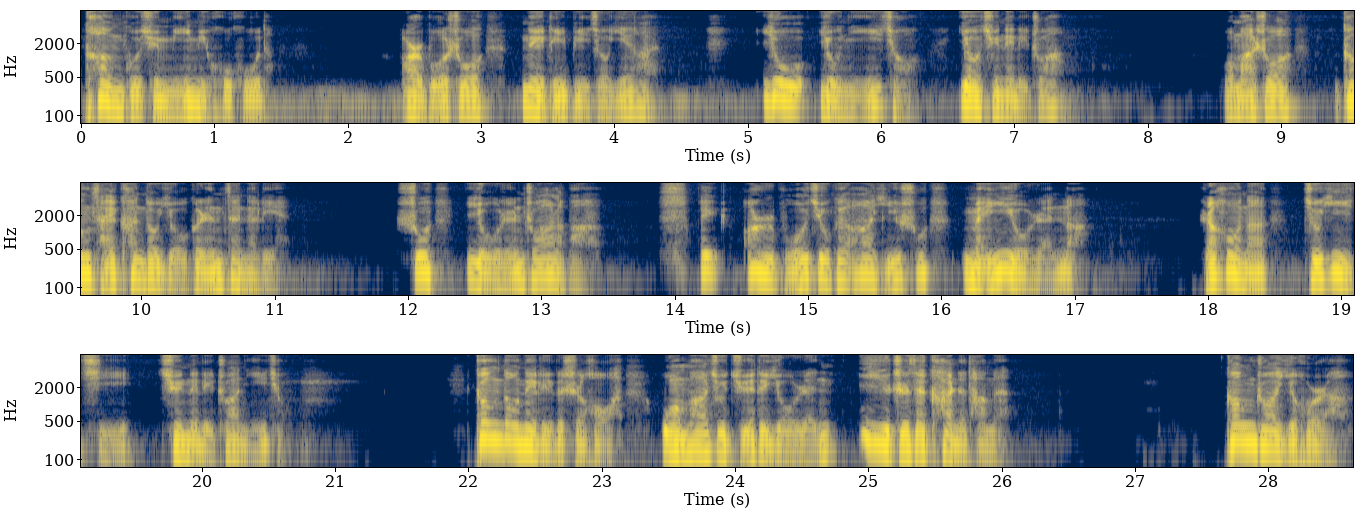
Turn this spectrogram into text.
看过去迷迷糊糊的。二伯说那里比较阴暗，又有泥鳅，要去那里抓。我妈说刚才看到有个人在那里，说有人抓了吧。哎，二伯就跟阿姨说没有人呢，然后呢就一起去那里抓泥鳅。刚到那里的时候啊，我妈就觉得有人一直在看着他们。刚抓一会儿啊，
